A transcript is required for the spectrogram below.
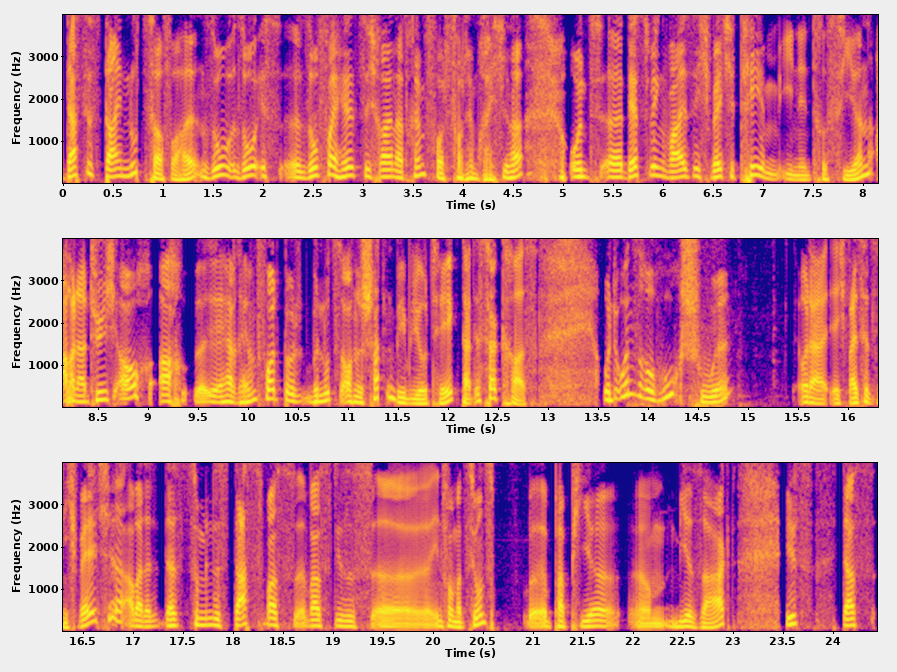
das ist dein Nutzerverhalten. So, so, ist, äh, so verhält sich Reinhard Remford vor dem Rechner. Und äh, deswegen weiß ich, welche Themen ihn interessieren. Aber natürlich auch, ach, äh, Herr Remford be benutzt auch eine Schattenbibliothek. Das ist ja krass. Und unsere Hochschulen, oder ich weiß jetzt nicht welche, aber das ist zumindest das, was, was dieses äh, Informationspapier ähm, mir sagt, ist, dass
